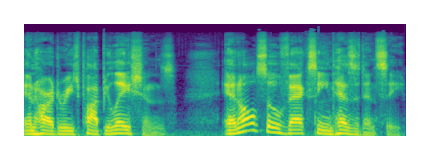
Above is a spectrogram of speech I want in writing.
and hard to reach populations, and also vaccine hesitancy.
